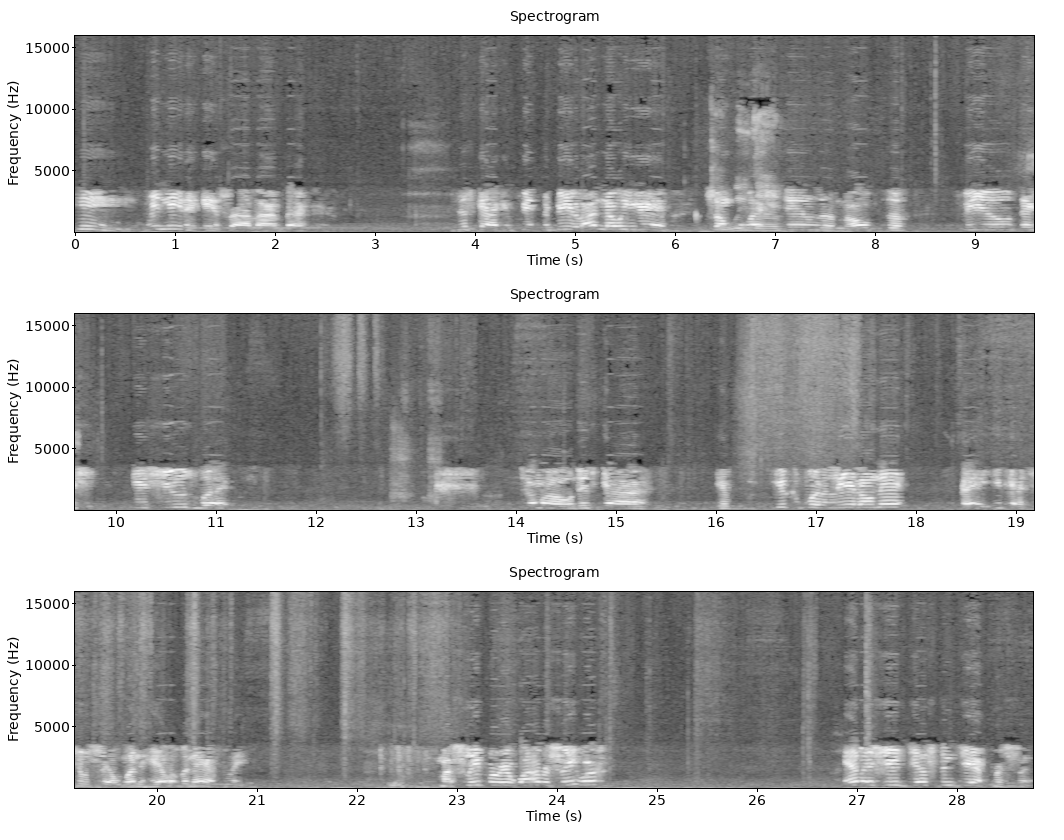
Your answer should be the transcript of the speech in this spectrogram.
Hmm, we need an inside linebacker. This guy can fit the bill. I know he had some questions and off the field is- issues, but come on, this guy, if you can put a lid on that, hey, you got yourself one hell of an athlete. My sleeper at wide receiver, LSU Justin Jefferson.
